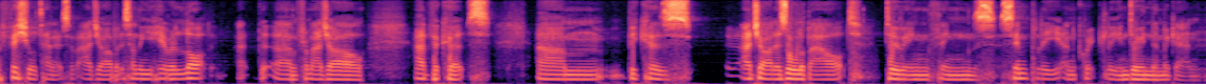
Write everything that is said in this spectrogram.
official tenets of Agile, but it's something you hear a lot the, um, from Agile advocates um, because Agile is all about doing things simply and quickly and doing them again.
